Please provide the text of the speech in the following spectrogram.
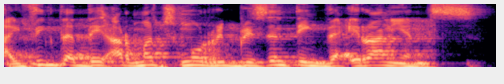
I think that they are much more representing the Iranians.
